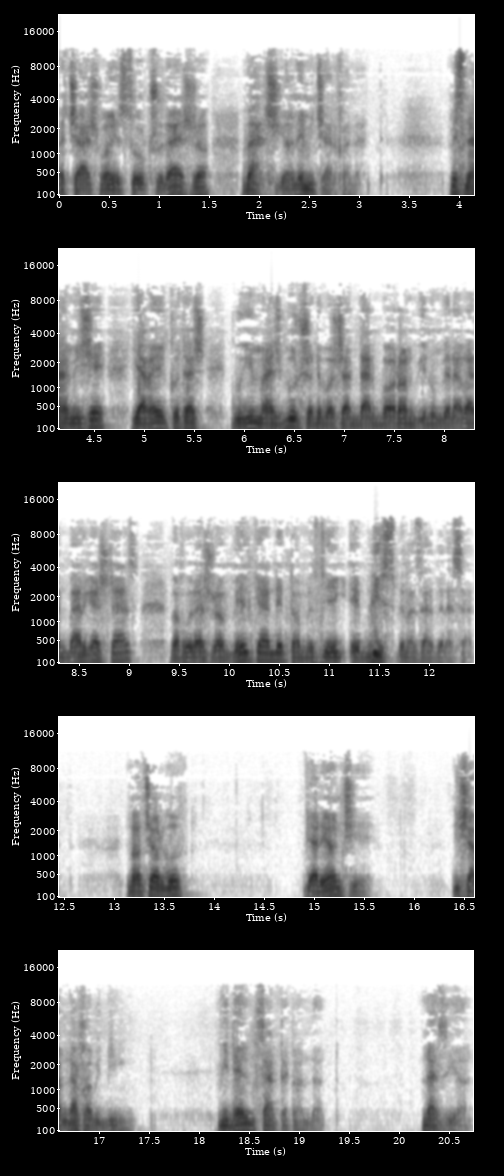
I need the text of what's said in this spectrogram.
و چشمای سرخ شدهاش را وحشیانه میچرخاند. مثل همیشه یقه کتش گویی مجبور شده باشد در باران بیرون برود برگشته است و خودش را ول کرده تا مثل یک ابلیس به نظر برسد. ناچار گفت جریان چیه؟ دیشب نخوابیدی؟ ویدلم سر تکان داد. نه زیاد.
